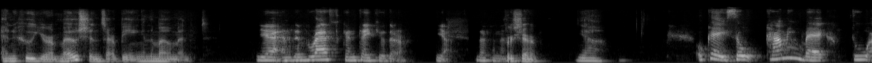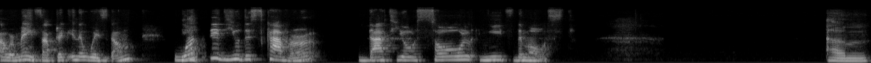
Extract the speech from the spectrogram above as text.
and who your emotions are being in the moment. Yeah, and the breath can take you there. Yeah, definitely. For sure. Yeah. Okay, so coming back to our main subject, inner wisdom, what yeah. did you discover that your soul needs the most? Um,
